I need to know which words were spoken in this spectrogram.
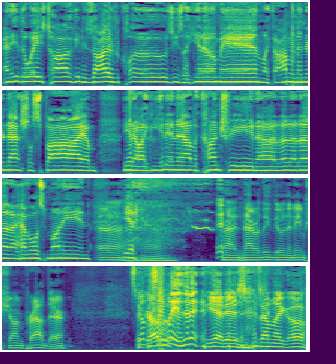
and he, the way he's talking, his eyes are closed. He's like, you know, man, like I'm an international spy. I'm, you know, I can get in and out of the country. You know, da, da, da, and I have all this money, and Uh, yeah, not, not really doing the name Sean Proud there. spelled the same who- way, isn't it? Yeah, it is. So I'm like, oh.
